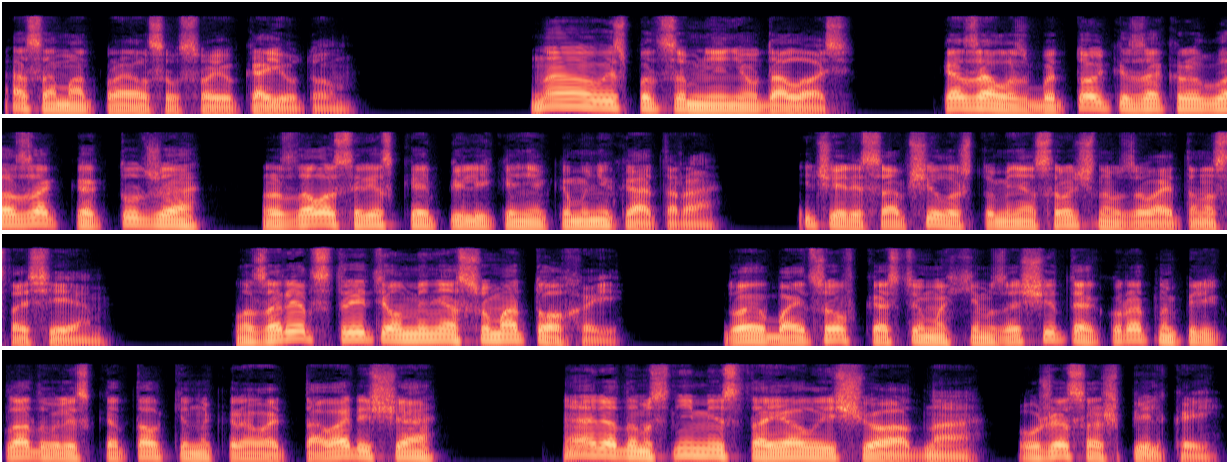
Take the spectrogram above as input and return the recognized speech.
а сам отправился в свою каюту. Но выспаться мне не удалось. Казалось бы, только закрыл глаза, как тут же раздалось резкое пиликанье коммуникатора, и Черри сообщила, что меня срочно вызывает Анастасия. Лазарет встретил меня суматохой. Двое бойцов в костюмах химзащиты аккуратно перекладывали с каталки на кровать товарища, а рядом с ними стояла еще одна, уже со шпилькой.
